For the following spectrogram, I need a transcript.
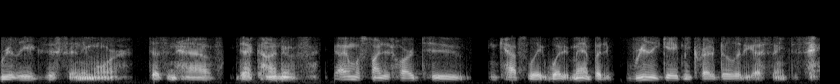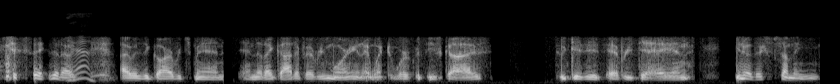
really exists anymore. Doesn't have that kind of. I almost find it hard to encapsulate what it meant, but it really gave me credibility, I think, to say, to say that yeah. I, I was a garbage man and that I got up every morning and I went to work with these guys who did it every day. And, you know, there's something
